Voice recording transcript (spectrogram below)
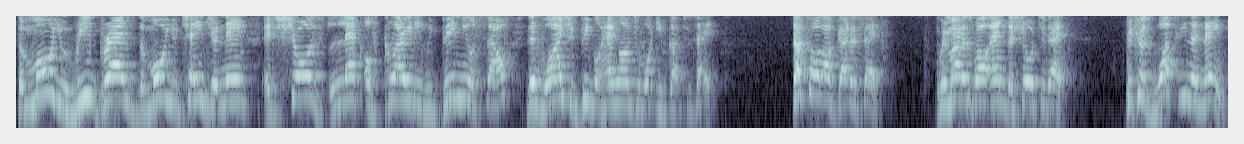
the more you rebrand, the more you change your name, it shows lack of clarity within yourself, then why should people hang on to what you've got to say? That's all I've got to say. We might as well end the show today. Because what's in a name?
